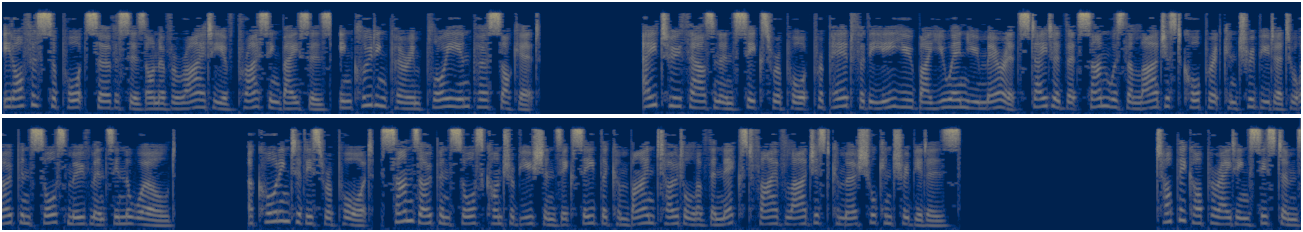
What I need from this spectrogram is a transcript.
It offers support services on a variety of pricing bases, including per employee and per socket. A 2006 report prepared for the EU by UNU Merit stated that Sun was the largest corporate contributor to open source movements in the world. According to this report, Sun's open source contributions exceed the combined total of the next five largest commercial contributors. Topic operating systems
